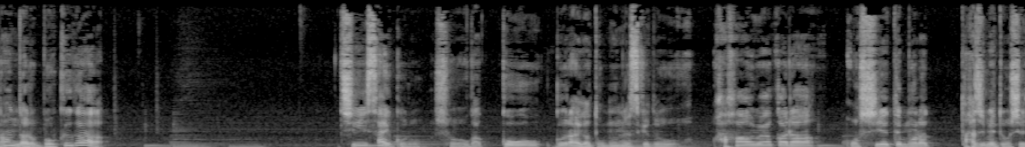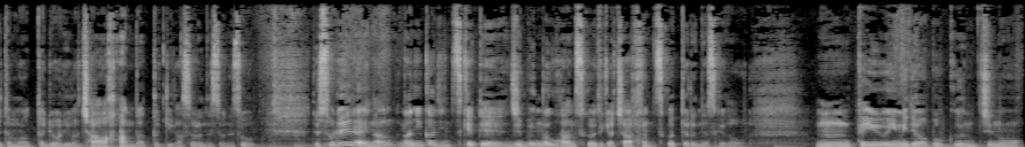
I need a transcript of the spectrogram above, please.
なんだろう僕が小さい頃小学校ぐらいだと思うんですけど母親から教えてもらった初めて教えてもらった料理がチャーハンだった気がするんですよね。そう。でそれ以来何かにつけて自分がご飯作る時はチャーハン作ってるんですけどうんっていう意味では僕んちの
